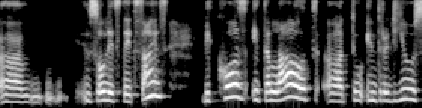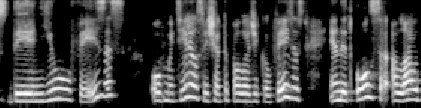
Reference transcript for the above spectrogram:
um, in solid state science because it allowed uh, to introduce the new phases of materials which are topological phases and it also allowed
